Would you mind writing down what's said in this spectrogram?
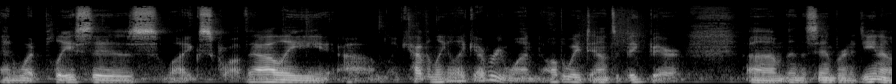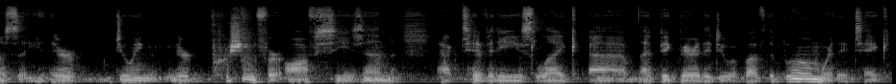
and what places like Squaw Valley, um, like Heavenly, like everyone, all the way down to Big Bear um, and the San Bernardinos, they're doing they're pushing for off-season activities like um, at Big Bear they do above the boom where they take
